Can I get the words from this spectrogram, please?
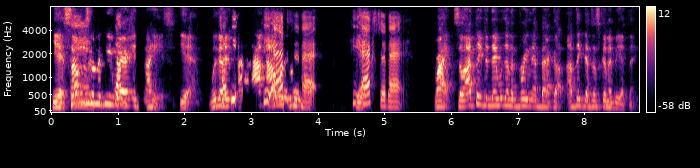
Yeah, something's And going to be where it's not his. Yeah, we're gonna. He- I, He I, asked gonna her that. He Yeah. asked her that. Right. So I think that they were going to bring that back up. I think that that's going to be a thing.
